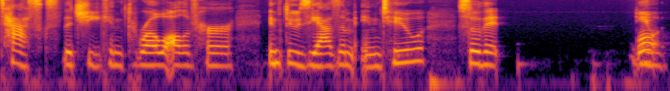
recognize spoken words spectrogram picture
tasks that she can throw all of her enthusiasm into so that Well,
